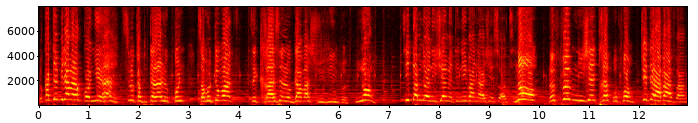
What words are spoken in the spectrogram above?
Le capitaine va le cogner. si le capitaine a le cogne, sa moto va s'écraser, le gars va survivre. Non. Si Tom de Niger maintenant il va nager et sortir. Non. Le feu Niger est très profond. Tu étais là-bas avant.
